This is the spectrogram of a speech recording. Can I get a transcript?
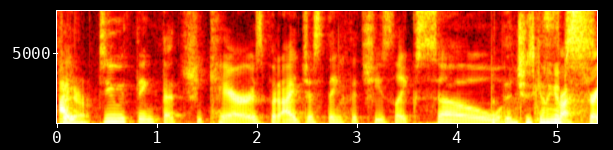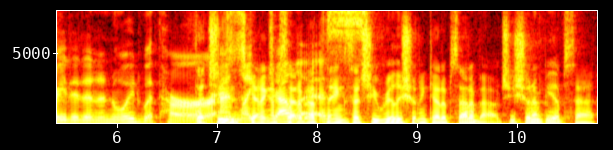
I fair. I do think that she cares, but I just think that she's like so. But then she's getting frustrated and annoyed with her. that she's and, like, getting upset about things that she really shouldn't get upset about. She shouldn't be upset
